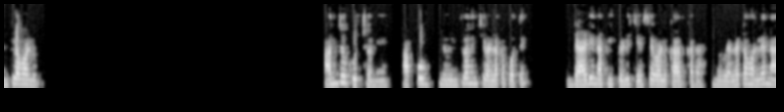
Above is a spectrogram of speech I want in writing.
ఇంట్లో వాళ్ళు అంజు కూర్చొని అప్పు నువ్వు ఇంట్లో నుంచి వెళ్ళకపోతే డాడీ నాకు ఈ పెళ్ళి చేసేవాళ్ళు కాదు కదా నువ్వు వెళ్ళటం వల్లే నా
